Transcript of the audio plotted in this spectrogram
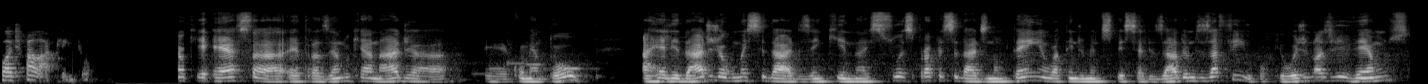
Pode falar, Clinton. É que essa é trazendo o que a Nádia é, comentou, a realidade de algumas cidades em que nas suas próprias cidades não tenha o atendimento especializado é um desafio, porque hoje nós vivemos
